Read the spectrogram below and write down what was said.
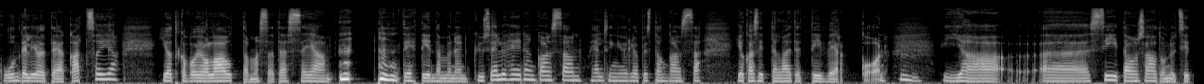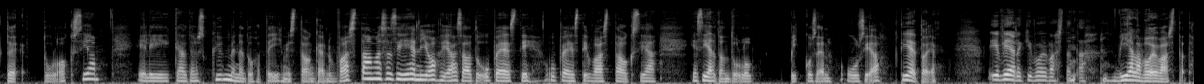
kuuntelijoita ja katsojia, jotka voi olla auttamassa tässä. Ja tehtiin tämmöinen kysely heidän kanssaan, Helsingin yliopiston kanssa, joka sitten laitettiin verkkoon. Mm. Ja äh, siitä on saatu nyt sitten tuloksia. Eli käytännössä 10 000 ihmistä on käynyt vastaamassa siihen jo ja saatu upeasti, upeasti vastauksia. Ja sieltä on tullut pikkusen uusia tietoja. Ja vieläkin voi vastata? Vielä voi vastata.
